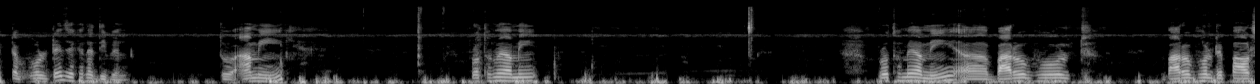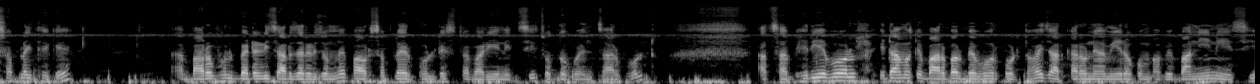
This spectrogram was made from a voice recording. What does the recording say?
একটা ভোল্টেজ এখানে দিবেন। তো আমি, প্রথমে আমি প্রথমে আমি বারো ভোল্ট, বারো ভোল্টের পাওয়ার সাপ্লাই থেকে বারো ভোল্ট ব্যাটারি চার্জারের জন্য পাওয়ার সাপ্লাইয়ের ভোল্টেজটা বাড়িয়ে নিচ্ছি, চোদ্দ পয়েন্ট চার ভোল্ট। আচ্ছা ভেরিয়েবল এটা আমাকে বারবার ব্যবহার করতে হয়, যার কারণে আমি এরকমভাবে বানিয়ে নিয়েছি।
